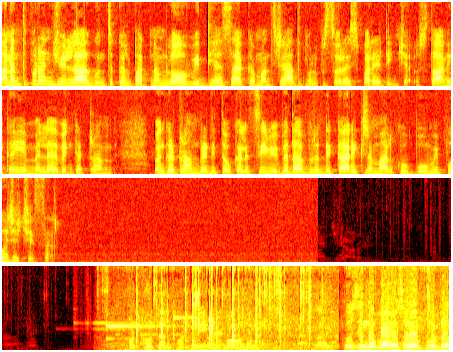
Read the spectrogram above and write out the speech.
అనంతపురం జిల్లా గుంతకల్ పట్టణంలో విద్యాశాఖ మంత్రి ఆదిమూలపు సురేష్ పర్యటించారు. స్థానిక ఎమ్మెల్యే వెంకట్రామ్ వెంకట్రామరెడ్డితో కలిసి వివిధ అభివృద్ధి కార్యక్రమాలకు భూమి పూజ చేశారు. బాగా సార్ ఫోటో.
